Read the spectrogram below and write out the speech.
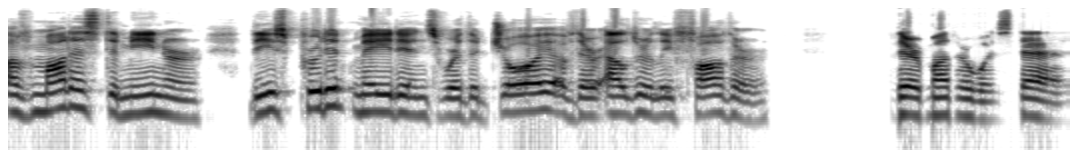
Of modest demeanor, these prudent maidens were the joy of their elderly father. Their mother was dead,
